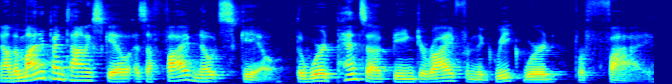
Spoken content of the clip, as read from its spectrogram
Now the minor pentatonic scale is a five note scale, the word penta being derived from the Greek word for five.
